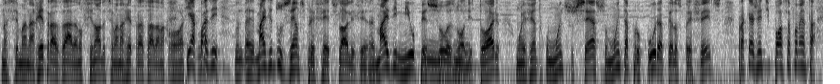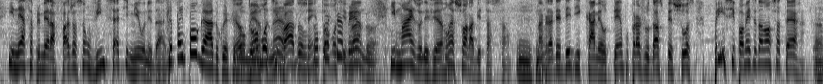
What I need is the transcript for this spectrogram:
na semana retrasada, no final da semana retrasada. Ótimo. Tinha quase eh, mais de 200 prefeitos lá, Oliveira. Mais de mil pessoas uhum. no auditório. Um evento com muito sucesso, muita procura pelos prefeitos, para que a gente possa fomentar. E nessa primeira fase já são 27 mil unidades. Você está empolgado com esse Eu momento, Eu estou motivado, né? sim. Estou motivado. E mais, Oliveira, não é só na habitação. Uhum. Na verdade, é dedicar meu tempo para ajudar as pessoas, principalmente da nossa terra. Ah,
